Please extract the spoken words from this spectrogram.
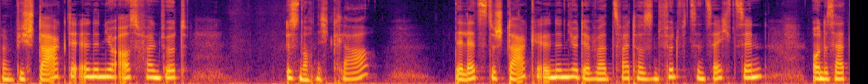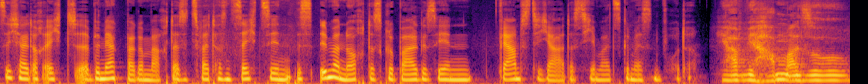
Äh, wie stark der El Nino ausfallen wird, ist noch nicht klar. Der letzte starke El Nino, der war 2015, 16 und es hat sich halt auch echt äh, bemerkbar gemacht. Also 2016 ist immer noch das global gesehen wärmste Jahr, das jemals gemessen wurde. Ja, wir haben also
